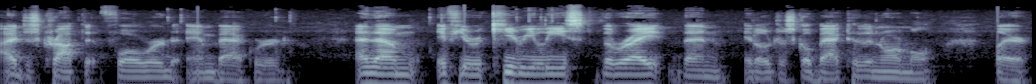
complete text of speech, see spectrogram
I just cropped it forward and backward. And then if you key released the right then it'll just go back to the normal player.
